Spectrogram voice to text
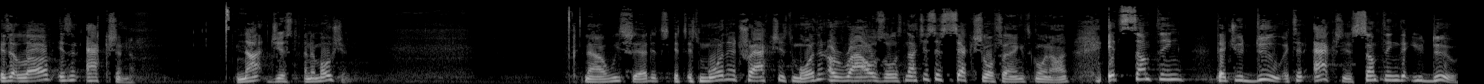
is that love is an action, not just an emotion. Now, we said it's, it's, it's, more than attraction, it's more than arousal, it's not just a sexual thing that's going on. It's something that you do, it's an action, it's something that you do.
